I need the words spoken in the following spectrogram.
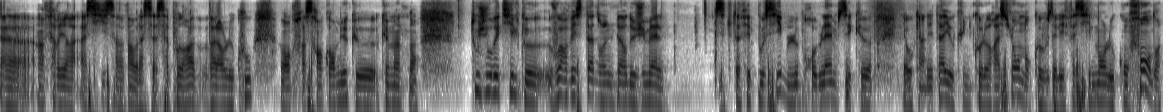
inférieure à 6 enfin voilà ça, ça pourra valoir le coup donc ça sera encore mieux que, que maintenant toujours est-il que voir Vesta dans une paire de jumelles c'est tout à fait possible. Le problème, c'est qu'il n'y a aucun détail, aucune coloration, donc vous allez facilement le confondre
